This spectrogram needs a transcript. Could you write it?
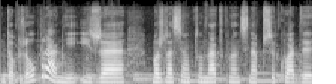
dobrze ubrani i że można się tu natknąć na przykłady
